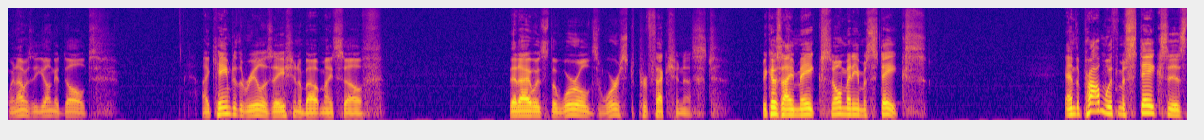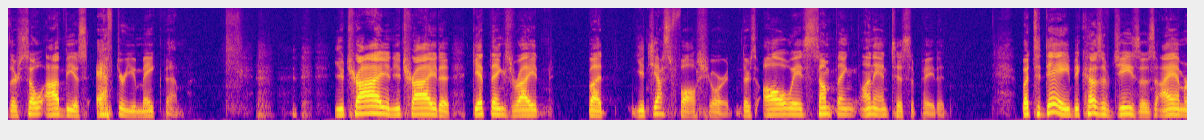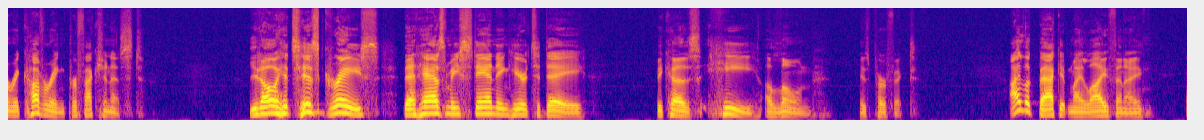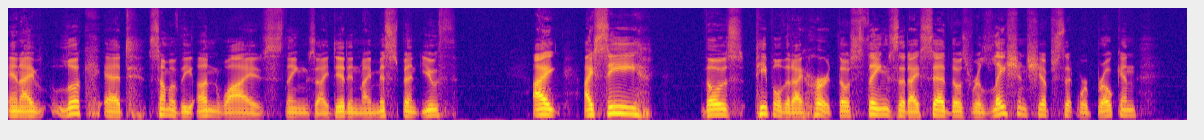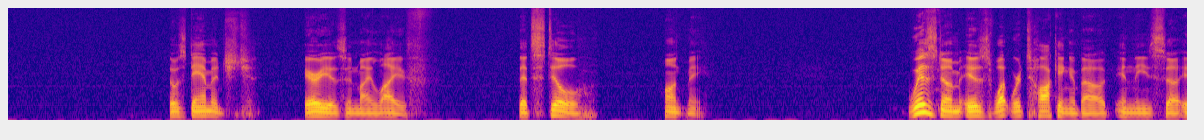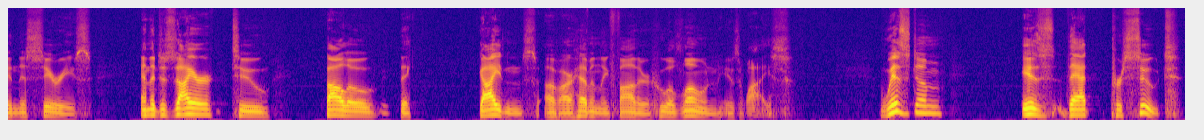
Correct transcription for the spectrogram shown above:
when I was a young adult, I came to the realization about myself that I was the world's worst perfectionist because I make so many mistakes. And the problem with mistakes is they're so obvious after you make them. you try and you try to get things right, but you just fall short. There's always something unanticipated. But today, because of Jesus, I am a recovering perfectionist. You know, it's His grace that has me standing here today because He alone is perfect. I look back at my life and I and I look at some of the unwise things I did in my misspent youth. I I see those people that I hurt, those things that I said, those relationships that were broken, those damaged areas in my life that still haunt me. Wisdom is what we're talking about in, these, uh, in this series. And the desire to follow the guidance of our Heavenly Father, who alone is wise. Wisdom is that pursuit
